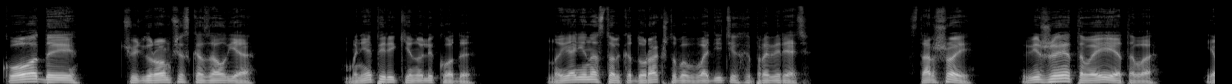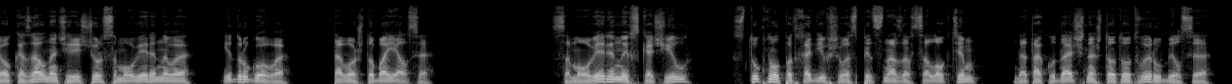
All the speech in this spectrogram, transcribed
«Коды!» — чуть громче сказал я. Мне перекинули коды. Но я не настолько дурак, чтобы вводить их и проверять. «Старшой, вижу этого и этого». Я указал на чересчур самоуверенного и другого, того, что боялся. Самоуверенный вскочил, стукнул подходившего спецназовца локтем, да так удачно, что тот вырубился.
